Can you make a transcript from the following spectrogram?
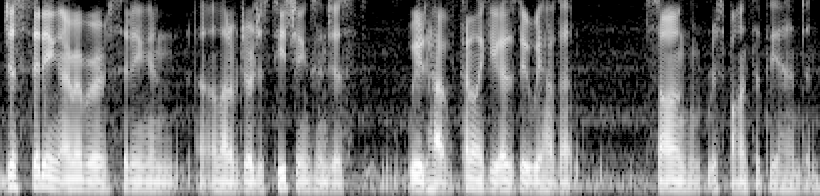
just sitting. I remember sitting in a lot of George's teachings and just we'd have kind of like you guys do. We have that song response at the end and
